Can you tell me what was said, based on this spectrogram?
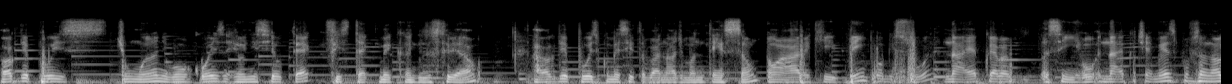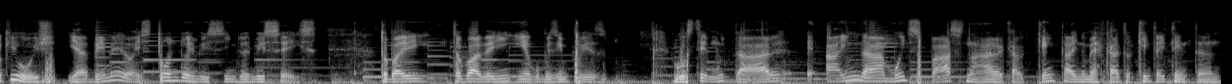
Logo depois de um ano, alguma coisa, eu iniciei o técnico, fiz técnico mecânico industrial. Aí logo depois eu comecei a trabalhar na área de manutenção, é uma área que bem promissora. Na época era assim, na época tinha menos profissional que hoje, e era bem melhor, em torno de 2005, 2006. Trabalhei, trabalhei em algumas empresas Gostei muito da área. Ainda há muito espaço na área, cara. Quem tá aí no mercado, quem tá aí tentando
